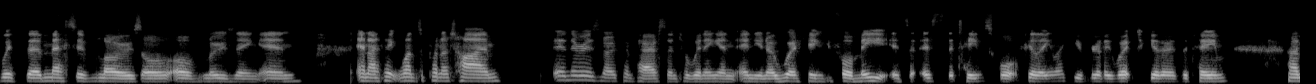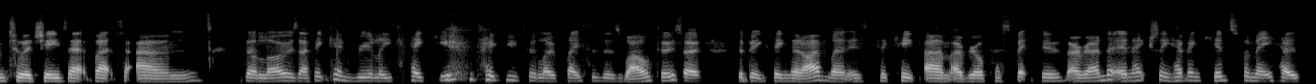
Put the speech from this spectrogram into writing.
with the massive lows of, of losing, and and I think once upon a time, and there is no comparison to winning and and you know working for me. It's it's the team sport feeling like you've really worked together as a team, um, to achieve that. But um, the lows I think can really take you take you to low places as well too. So the big thing that I've learned is to keep um, a real perspective around it, and actually having kids for me has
